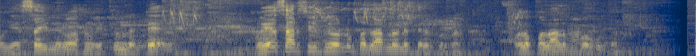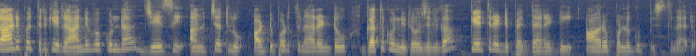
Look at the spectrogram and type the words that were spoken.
ఒక ఎస్ఐ నిర్వాహం ఎట్లుందంటే వైఎస్ఆర్సీపీ వాళ్ళు బజార్లోనే తిరగకూడదంట. వాళ్ళ పొలాలకు పోకూడదంట. తాడిపత్రికి రానివ్వకుండా జేసీ అనుచరులు అడ్డుపడుతున్నారంటూ గత కొన్ని రోజులుగా కేతిరెడ్డి పెద్దారెడ్డి ఆరోపణలు గుప్పిస్తున్నారు.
